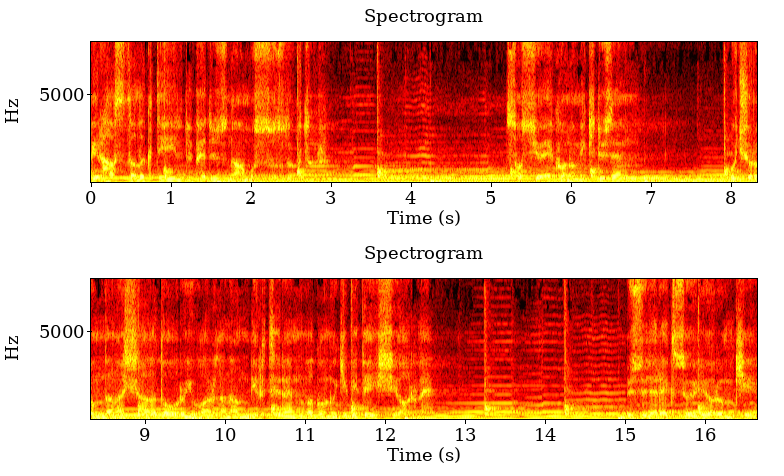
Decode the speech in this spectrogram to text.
Bir hastalık değil düpedüz namussuzluktur. Sosyoekonomik düzen, uçurumdan aşağı doğru yuvarlanan bir tren vagonu gibi değişiyor ve... Üzülerek söylüyorum ki,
